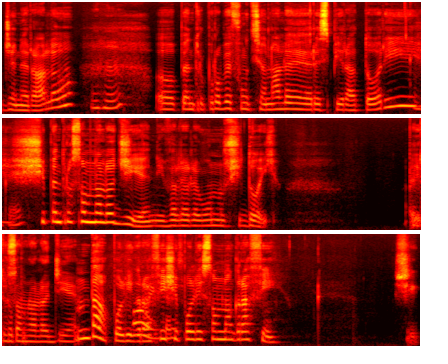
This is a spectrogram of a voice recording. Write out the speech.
generală, Uh-huh. uh, pentru probe funcționale respiratorii Ok. și pentru somnologie, nivelele 1 și 2. Pentru Adică- somnologie. Da, poligrafii și interesant. polisomnografii. Și,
